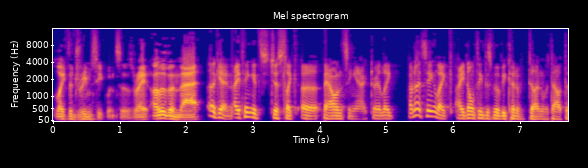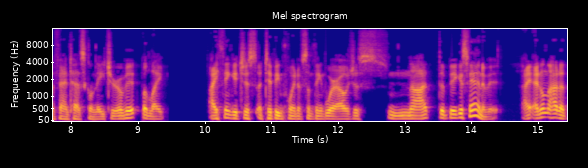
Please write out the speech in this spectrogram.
like the dream sequences, right? Other than that, again. I think it's just like a balancing act, right? Like I'm not saying like I don't think this movie could have done without the fantastical nature of it, but like I think it's just a tipping point of something where I was just not the biggest fan of it. I, I don't know how to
